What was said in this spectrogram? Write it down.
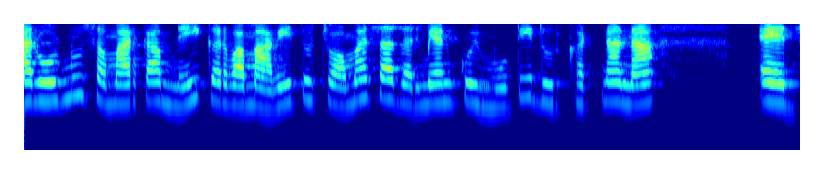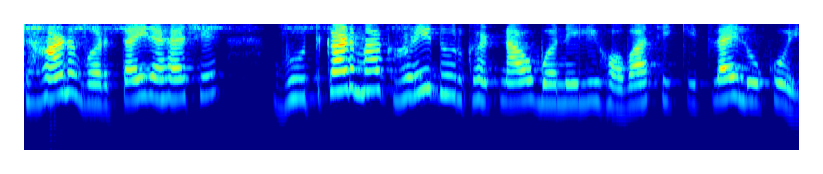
આ રોડનું સમારકામ નહીં કરવામાં આવે તો ચોમાસા દરમિયાન કોઈ મોટી દુર્ઘટનાના એધાણ વર્તાઈ રહ્યા છે. ભૂતકાળમાં ઘણી દુર્ઘટનાઓ બનેલી હોવાથી કેટલાય લોકોએ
